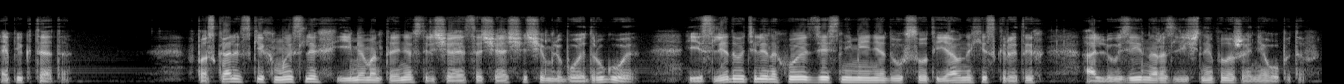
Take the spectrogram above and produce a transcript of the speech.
Эпиктета. В паскалевских мыслях имя Монтэня встречается чаще, чем любое другое, и исследователи находят здесь не менее 200 явных и скрытых аллюзий на различные положения опытов.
